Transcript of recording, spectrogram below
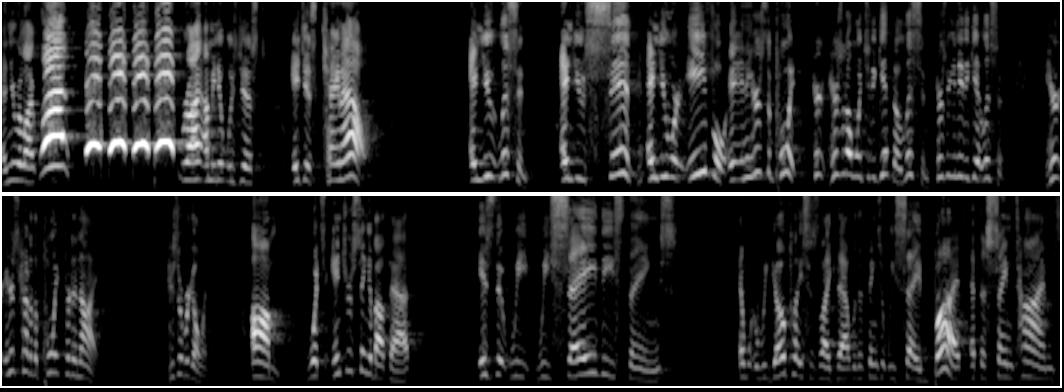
and you were like, what? Beep, beep, beep, beep. Right? I mean, it was just, it just came out. And you, listen, and you sinned and you were evil. And here's the point. Here, here's what I want you to get, though. Listen, here's what you need to get. Listen, Here, here's kind of the point for tonight. Here's where we're going. Um, what's interesting about that is that we, we say these things and we go places like that with the things that we say, but at the same time,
